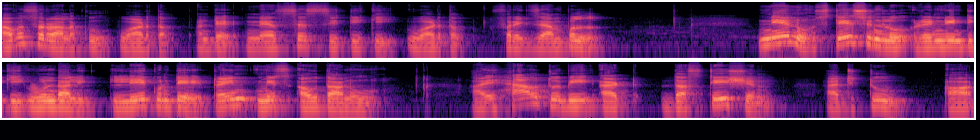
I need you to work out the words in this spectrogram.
అవసరాలకు వాడతాం. అంటే నెసెసిటీకి వాడతాం. ఫర్ ఎగ్జాంపుల్ నేను స్టేషన్లో రెండింటికి ఉండాలి లేకుంటే ట్రైన్ మిస్ అవుతాను. I have to be at the station at two or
